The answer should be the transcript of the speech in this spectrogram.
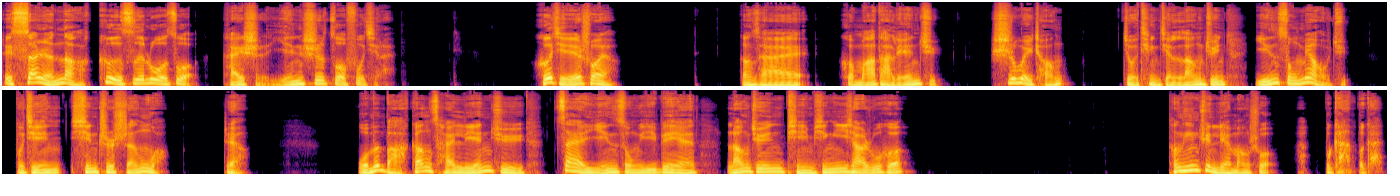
这三人呢各自落座，开始吟诗作赋起来。何且爷说呀：“刚才和马大连句，诗未成，就听见郎君吟诵妙句，不禁心驰神往。这样，我们把刚才连句再吟诵一遍，郎君品评一下如何？”滕廷俊连忙说。不敢不敢，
